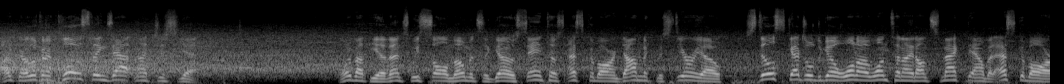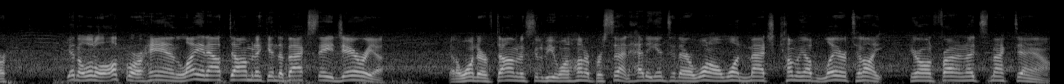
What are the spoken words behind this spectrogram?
Aichner looking to close things out, not just yet. What about the events we saw moments ago? Santos Escobar and Dominic Mysterio still scheduled to go one-on-one tonight on SmackDown, but Escobar getting a little upper hand, laying out Dominic in the backstage area. Gotta wonder if Dominic's gonna be 100% heading into their one-on-one match coming up later tonight here on Friday Night SmackDown.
